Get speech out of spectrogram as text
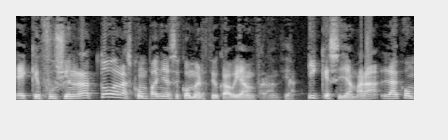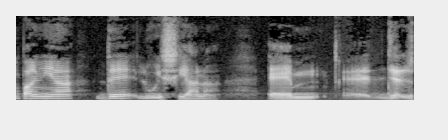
eh, que fusionará todas las compañías de comercio que había en Francia y que se llamará la Compañía de Luisiana. Em, eh, no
